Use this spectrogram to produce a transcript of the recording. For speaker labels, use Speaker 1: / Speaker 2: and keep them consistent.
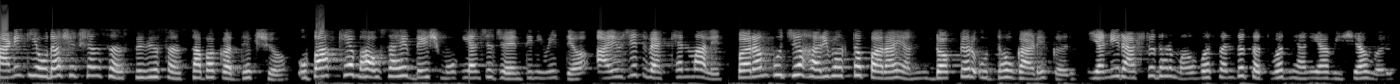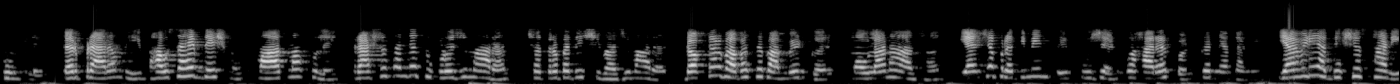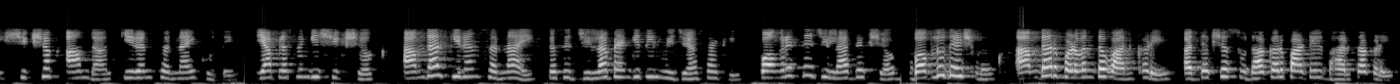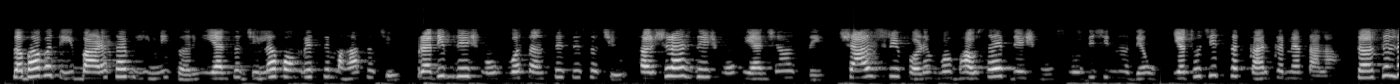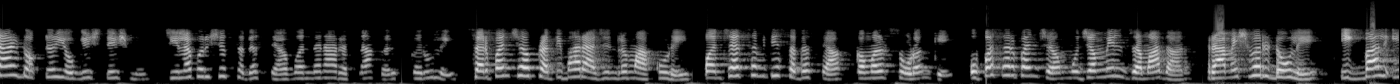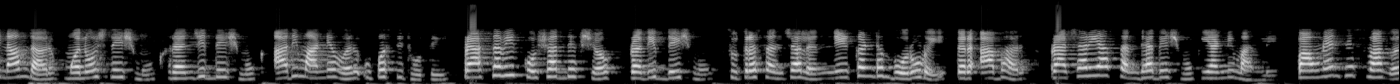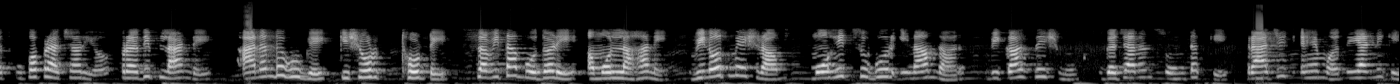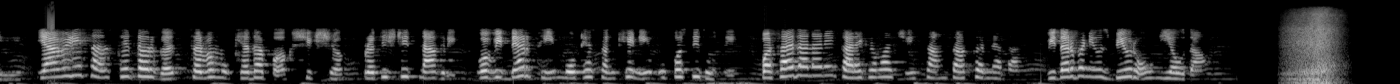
Speaker 1: स्थानिक योदा शिक्षण संस्थेचे संस्थापक अध्यक्ष उपाख्य भाऊसाहेब देशमुख यांच्या जयंतीनिमित्त आयोजित व्याख्यानमालेत परमपूज्य हरिभक्त परायण डॉक्टर उद्धव गाडेकर यांनी राष्ट्रधर्म व संत तत्वज्ञान या विषयावर गुंफले. तर प्रारंभी भाऊसाहेब देशमुख महात्मा फुले राष्ट्रसंत तुकडोजी महाराज छत्रपती शिवाजी महाराज डॉक्टर बाबासाहेब आंबेडकर मौलाना आझाद यांच्या प्रतिमेंचे पूजन व हारार्पण करण्यात आले. यावेळी अध्यक्षस्थानी शिक्षक आमदार किरण सरनाईक होते. या प्रसंगी शिक्षक आमदार किरण सरनाईक तसेच जिल्हा बँकेतील विजयासाठी काँग्रेसचे जिल्हाध्यक्ष बबलू देशमुख आमदार बळवंत वानखडे अध्यक्ष सुधाकर पाटील भारसाकडे सभापती बाळासाहेब हिंगणीकर यांचं जिल्हा काँग्रेसचे महासचिव प्रदीप देशमुख व संस्थेचे सचिव हर्षराज देशमुख यांच्या हस्ते शाल श्रीफळ व भाऊसाहेब देशमुख स्मृतिचिन्ह देऊन यथोचित सत्कार करण्यात आला. तहसीलदार डॉक्टर योगेश देशमुख जिल्हा परिषद सदस्या वंदना रत्नाकर करुले सरपंच प्रतिभा राजेंद्र माकुडे पंचायत समिती सदस्या कमल सोळंके उपसरपंच मुजम्मिल जमादार रामेश्वर डोले इक्बाल इनामदार मनोज देशमुख रणजित देशमुख आदी मान्यवर उपस्थित होते. प्रास्ताविक कोषाध्यक्ष प्रदीप देशमुख सूत्रसंचालन निळकंठ बोरुडे तर आभार. प्राचार्या संध्या देशमुख यांनी मानले. पाहुण्यांचे स्वागत उपप्राचार्य प्रदीप लांडे आनंद घुगे किशोर थोटे सविता बोदडे अमोल लहाने विनोद मेश्राम मोहित सुबूर इनामदार विकास देशमुख गजानन सोनटक्के राजिक अहमद यांनी केली. यावेळी संस्थेतर्गत सर्व मुख्याध्यापक शिक्षक प्रतिष्ठित नागरिक व विद्यार्थी मोठ्या संख्येने उपस्थित होते. पसायदानाने कार्यक्रमाची सांगता करण्यात आली. Vidarbha news bureau Yevda.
